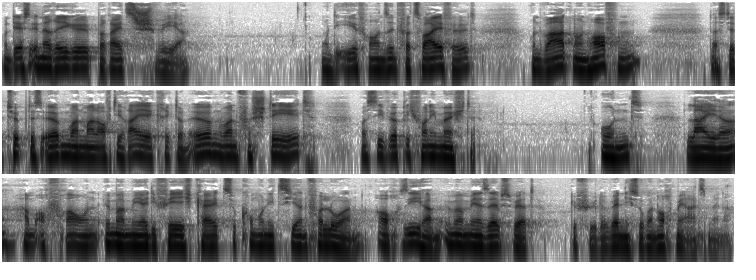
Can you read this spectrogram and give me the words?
Und der ist in der Regel bereits schwer. Und die Ehefrauen sind verzweifelt und warten und hoffen, dass der Typ das irgendwann mal auf die Reihe kriegt und irgendwann versteht, was sie wirklich von ihm möchte. Und leider haben auch Frauen immer mehr die Fähigkeit zu kommunizieren verloren. Auch sie haben immer mehr Selbstwertgefühle, wenn nicht sogar noch mehr als Männer.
